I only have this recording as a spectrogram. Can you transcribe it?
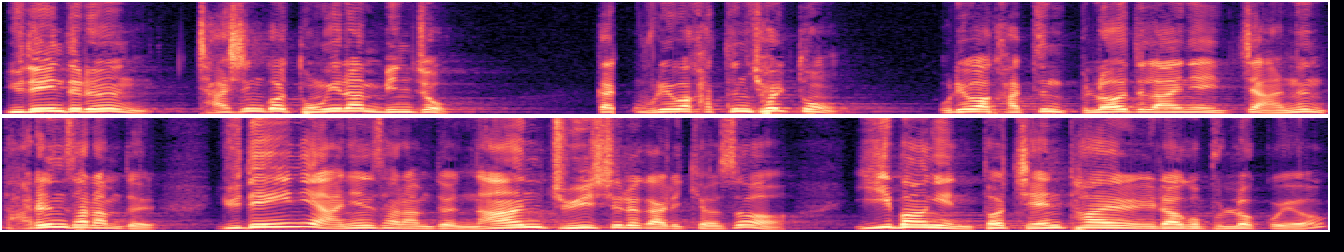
유대인들은 자신과 동일한 민족, 그러니까 우리와 같은 혈통, 우리와 같은 블러드 라인에 있지 않은 다른 사람들, 유대인이 아닌 사람들, 난 주이시를 가리켜서 이방인, 더 젠타일이라고 불렀고요.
